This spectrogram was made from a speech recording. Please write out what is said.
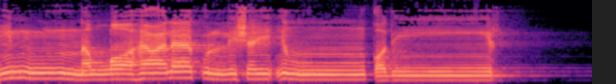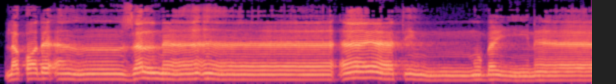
إن الله على كل شيء قدير. لقد أنزلنا آيات بينات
